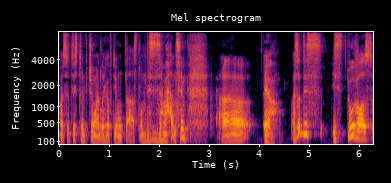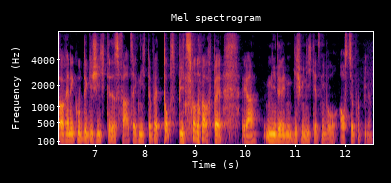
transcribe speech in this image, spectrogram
also das drückt schon ordentlich auf die Unterastel. Und das ist ein Wahnsinn. Äh, ja, also das ist durchaus auch eine gute Geschichte, das Fahrzeug nicht nur bei Topspeed, sondern auch bei ja, niedrigem Geschwindigkeitsniveau auszuprobieren.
